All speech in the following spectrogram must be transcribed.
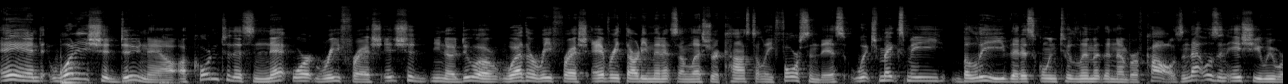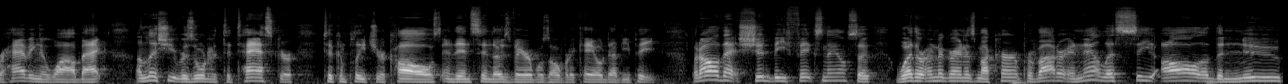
And what it should do now, according to this network refresh, it should, you know, do a weather refresh every 30 minutes unless you're constantly forcing this, which makes me believe that it's going to limit the number of calls. And that was an issue we were having a while back, unless you resorted to Tasker to complete your calls and then send those variables over to KLWP. But all that should be fixed now. So Weather Underground is my current provider. And now let's see all of the new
